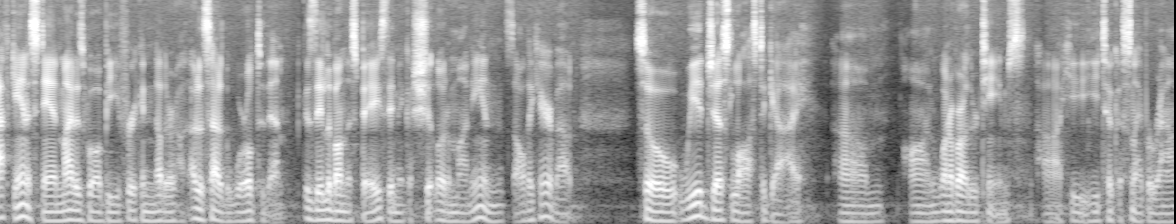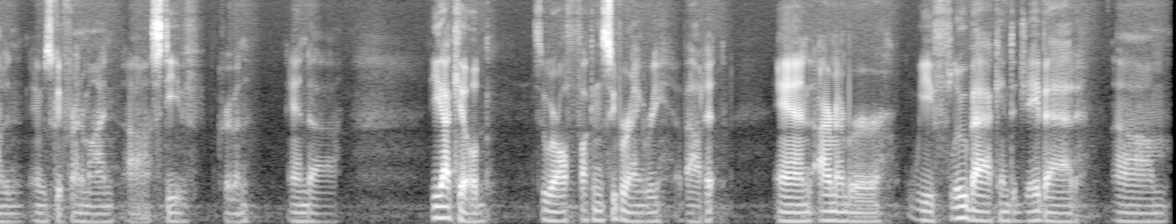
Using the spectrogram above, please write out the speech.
Afghanistan might as well be freaking another other side of the world to them because they live on the space, they make a shitload of money, and that's all they care about. So we had just lost a guy um, on one of our other teams. Uh, he he took a sniper round, and it was a good friend of mine, uh, Steve Criven, and uh, he got killed. So we were all fucking super angry about it. And I remember we flew back into JBAD, um,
